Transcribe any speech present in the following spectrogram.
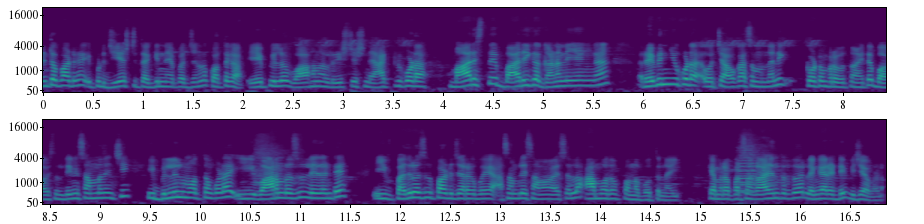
దీంతో పాటుగా ఇప్పుడు జీఎస్టీ తగ్గిన నేపథ్యంలో కొత్తగా ఏపీలో వాహనాల రిజిస్ట్రేషన్ యాక్ట్ కూడా మారిస్తే భారీగా గణనీయంగా రెవెన్యూ కూడా వచ్చే అవకాశం ఉందని కూటమి ప్రభుత్వం అయితే భావిస్తుంది. దీనికి సంబంధించి ఈ బిల్లులు మొత్తం కూడా ఈ వారం రోజులు లేదంటే ఈ పది రోజుల పాటు జరగబోయే అసెంబ్లీ సమావేశాల్లో ఆమోదం పొందబోతున్నాయి. కెమెరా పర్సన్ రాజేంద్రతో లింగారెడ్డి విజయవాడ.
